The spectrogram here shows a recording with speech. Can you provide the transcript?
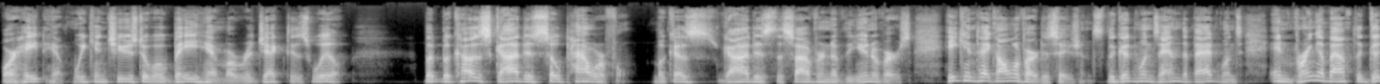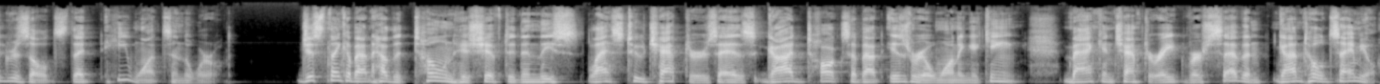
or hate him. We can choose to obey him or reject his will. But because God is so powerful, because God is the sovereign of the universe. He can take all of our decisions, the good ones and the bad ones, and bring about the good results that He wants in the world. Just think about how the tone has shifted in these last two chapters as God talks about Israel wanting a king. Back in chapter 8, verse 7, God told Samuel,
